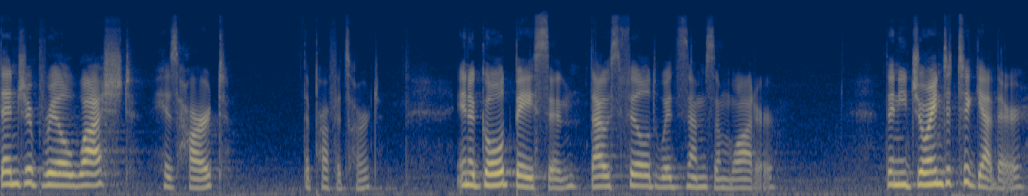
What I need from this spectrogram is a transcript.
Then Jibril washed his heart, the prophet's heart, in a gold basin that was filled with Zamzam water. Then he joined it together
